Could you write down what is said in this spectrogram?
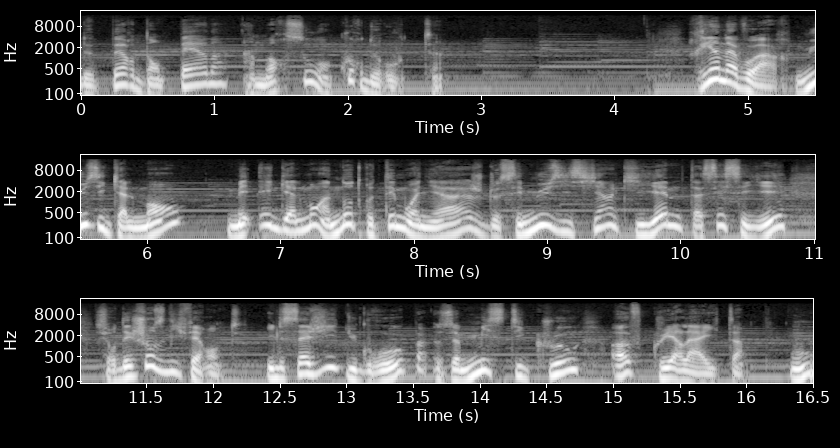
de peur d'en perdre un morceau en cours de route. Rien à voir musicalement, mais également un autre témoignage de ces musiciens qui aiment à s'essayer sur des choses différentes. Il s'agit du groupe The Mystic Crew of Clearlight, ou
